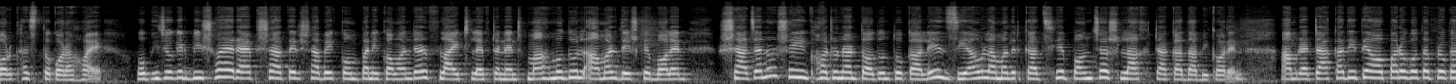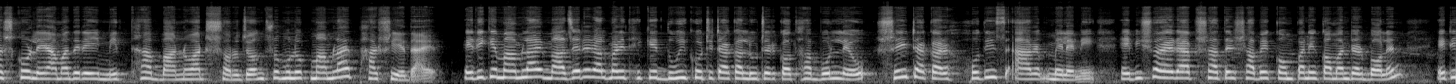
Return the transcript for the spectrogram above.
বরখাস্ত করা হয়। অভিযোগের বিষয়ে র্যাব সাতের সাবেক company commander flight lieutenant Mahmudul আমার দেশকে বলেন, সাজানো সেই ঘটনার তদন্তকালে জিয়াউল আমাদের কাছে পঞ্চাশ লাখ টাকা দাবি করেন। আমরা টাকা দিতে অপারগতা প্রকাশ করলে আমাদের এই মিথ্যা বানোয়াট ষড়যন্ত্রমূলক মামলায় ফাঁসিয়ে দেয়। এদিকে মামলায় মাজারের আলমারি থেকে দুই কোটি টাকা লুটের কথা বললেও সেই টাকার হদিস আর মেলেনি। এ বিষয়ে র্যাব সাতের সাবেক কোম্পানি কমান্ডার বলেন এটি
